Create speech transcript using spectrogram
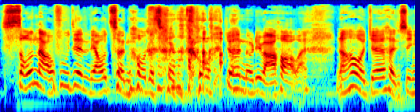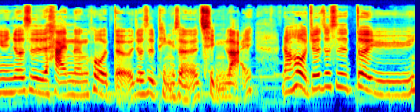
手脑复健疗程后的成果，就很努力把它画完。然后我觉得很幸运，就是还能获得就是评审的青睐。然后我觉得这是对于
